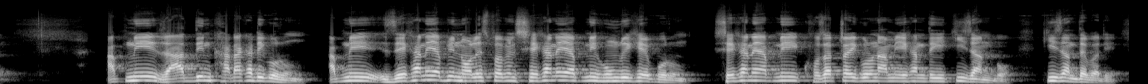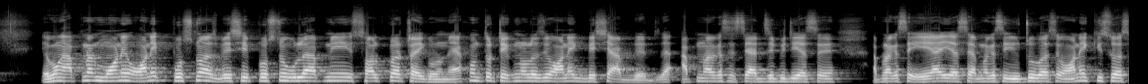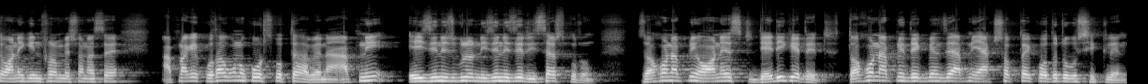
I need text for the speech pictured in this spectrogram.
আপনি রাত দিন খাটাখাটি করুন। আপনি যেখানেই আপনি নলেজ পাবেন, সেখানেই আপনি হুমড়ি খেয়ে পড়ুন। সেখানে আপনি খোঁজার ট্রাই করুন, আমি এখান থেকে কি জানব, কি জানতে পারি। এবং আপনার মনে অনেক প্রশ্ন আসবে, সেই প্রশ্নগুলো আপনি সলভ করার ট্রাই করুন। এখন তো টেকনোলজি অনেক বেশি আপডেট আপনার কাছে চ্যাট জিপিটি আছে, আপনার কাছে এআই আছে, আপনার কাছে ইউটিউব আছে, অনেক কিছু আছে, অনেক ইনফরমেশন আছে। আপনাকে কোথাও কোনো কোর্স করতে হবে না। আপনি এই জিনিসগুলো নিজে নিজে রিসার্চ করুন। যখন আপনি অনেস্ট ডেডিকেটেড তখন আপনি দেখবেন যে আপনি এক সপ্তাহে কতটুকু শিখলেন।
